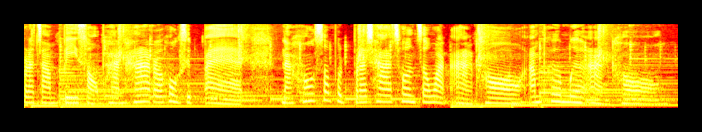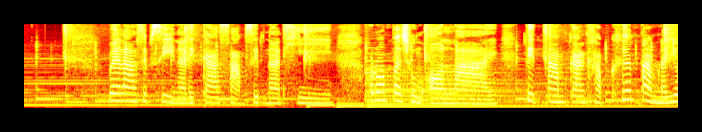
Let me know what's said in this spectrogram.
ประจำปี 2568 ณ ห้องสมุดประชาชนจังหวัดอ่างทอง อำเภอเมืองอ่างทอง เวลา 14 นาฬิกา 30 นาที ร่วมประชุมออนไลน์ ติดตามการขับเคลื่อนตามนโย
